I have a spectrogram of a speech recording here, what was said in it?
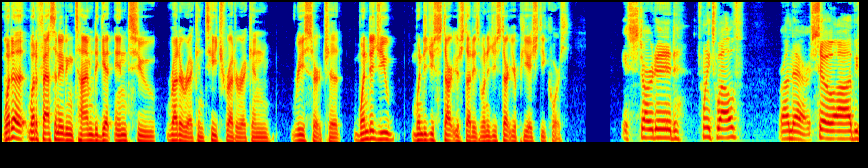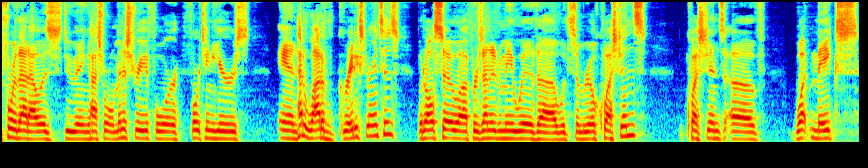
What a what a fascinating time to get into rhetoric and teach rhetoric and research it. When did you when did you start your studies? When did you start your PhD course? It started 2012, around there. So uh, before that, I was doing pastoral ministry for 14 years and had a lot of great experiences, but also uh, presented me with uh, with some real questions, questions of what makes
